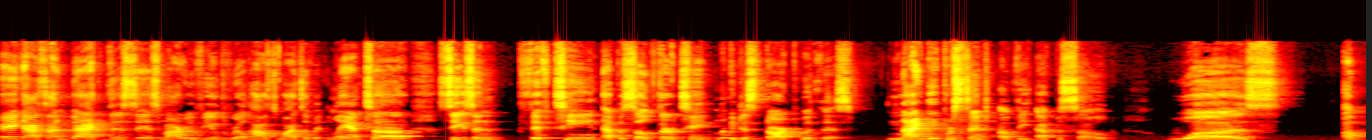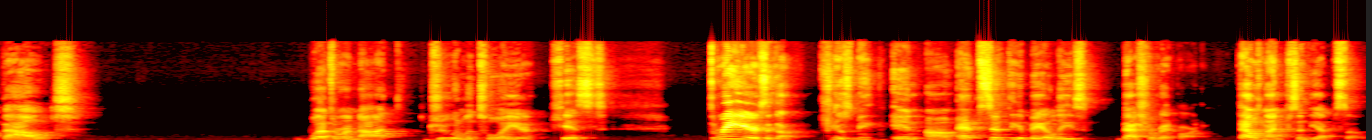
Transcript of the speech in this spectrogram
Hey guys, I'm back. This is my review of The Real Housewives of Atlanta, season 15, episode 13. Let me just start with this 90% of the episode was about whether or not Drew and Latoya kissed three years ago, excuse me, in um, at Cynthia Bailey's bachelorette party. That was 90% of the episode.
